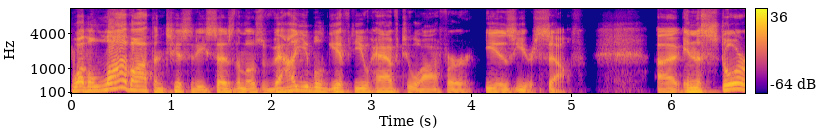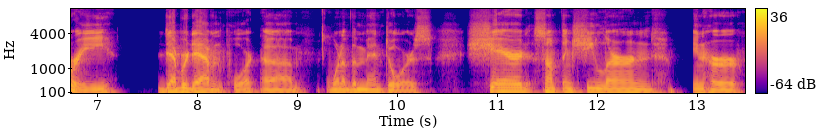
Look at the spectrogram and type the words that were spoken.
Well, the law of authenticity says the most valuable gift you have to offer is yourself. Uh, in the story, Deborah Davenport, um, one of the mentors, shared something she learned in her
